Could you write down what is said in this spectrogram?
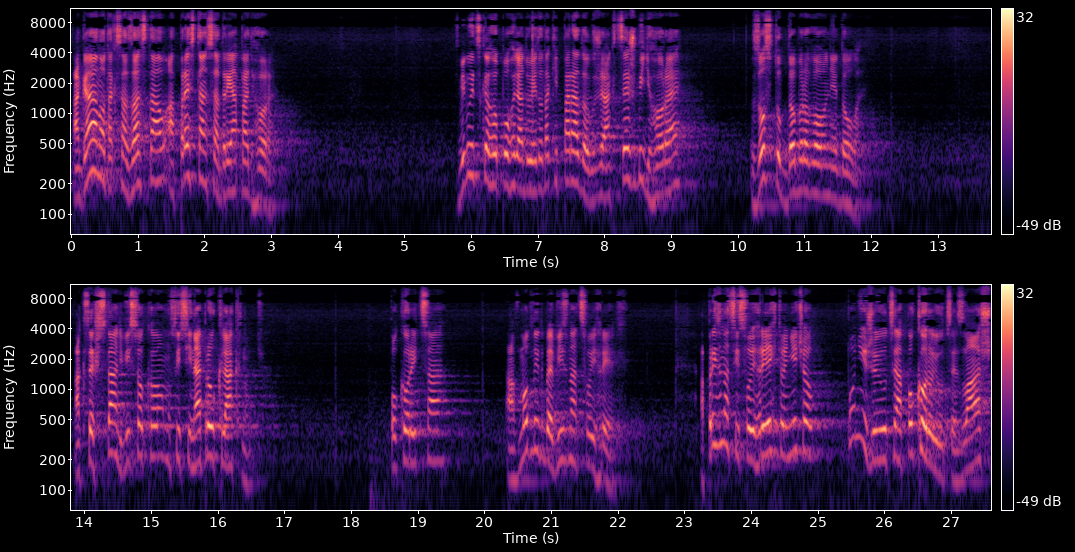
Ak áno, tak sa zastav a prestaň sa driapať hore. Z biblického pohľadu je to taký paradox, že ak chceš byť hore, zostup dobrovoľne dole. Ak chceš stať vysoko, musíš si najprv kľaknúť. Pokoriť sa a v modlitbe vyznať svoj hriech. A priznať si svoj hriech to je niečo ponižujúce a pokorujúce, zvlášť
